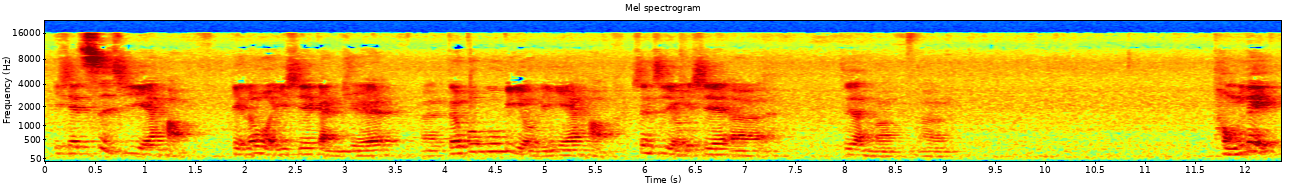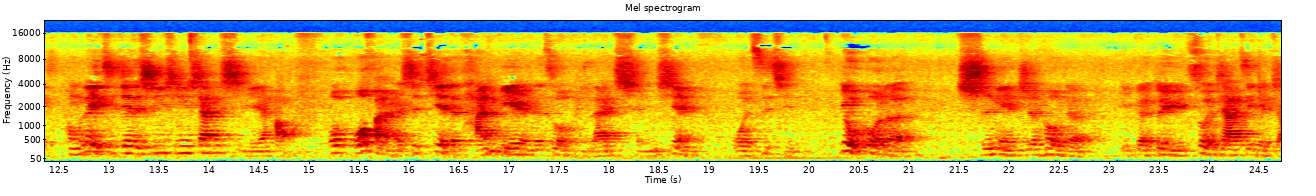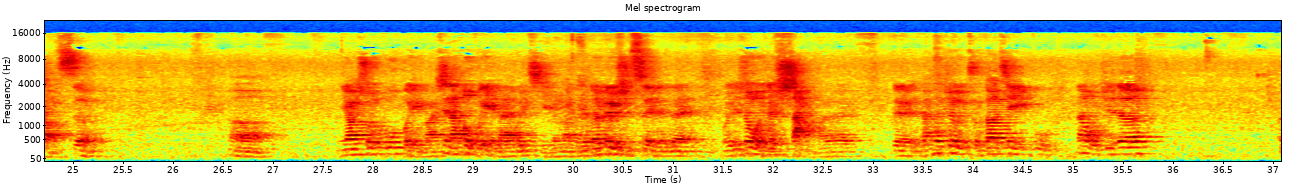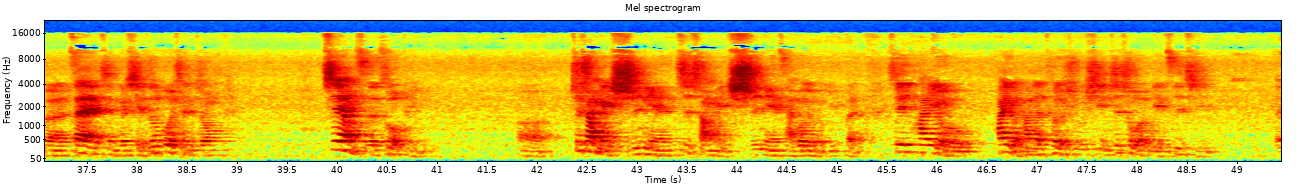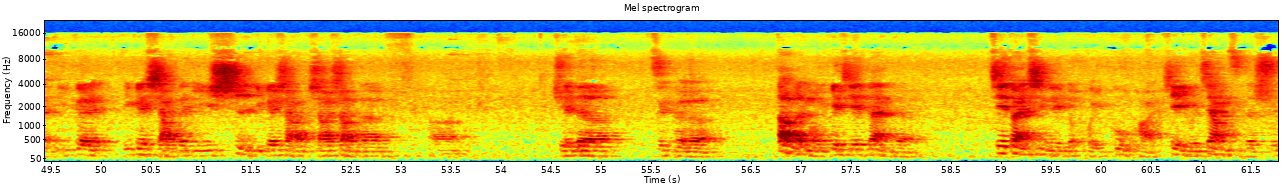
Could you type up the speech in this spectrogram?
一些刺激也好，给了我一些感觉，呃，德不孤必有邻也好，甚至有一些呃，这叫什么？呃，同类同类之间的惺惺相惜也好，我我反而是借着谈别人的作品来呈现我自己，又过了十年之后的一个对于作家这个角色，呃。你要说后悔嘛？现在后悔也来不及了嘛？我都六十岁了，对不对？我就说我就傻了，对，然后就走到这一步。那我觉得，呃，在整个写作过程中，这样子的作品，呃，就像每十年，至少每十年才会有一本，所以它有它有它的特殊性。这是我给自己的一个一个小的仪式，一个小小小的呃，觉得这个。到了某一个阶段的阶段性的一个回顾哈，借由这样子的书，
